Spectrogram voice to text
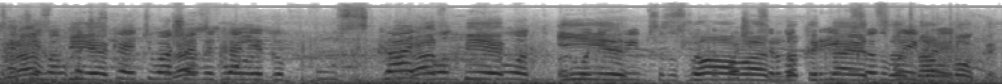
Знаете, я вам хочу Разбег, сказать, уважаемый разгон, коллега, пускай он разбег, бьет Рони и Кримсона сколько Слава хочет, все равно Кримсон натыкается на локоть.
